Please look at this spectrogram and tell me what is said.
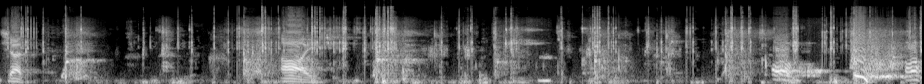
Shot. Ay. Oh. Oh.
